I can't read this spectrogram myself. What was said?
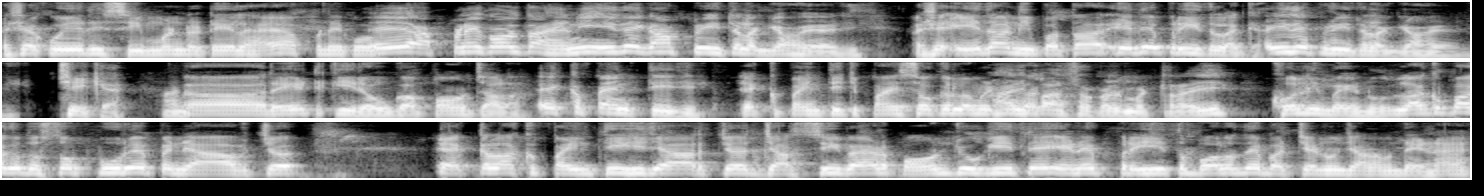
ਅੱਛਾ ਕੋਈ ਇਹਦੀ ਸੀਮਨ ਡਿਟੇਲ ਹੈ ਆਪਣੇ ਕੋਲ? ਇਹ ਆਪਣੇ ਕੋਲ ਤਾਂ ਹੈ ਨਹੀਂ ਇਹਦੇ ਗਾਂ ਪ੍ਰੀਤ ਲੱਗਿਆ ਹੋਇਆ ਜੀ। ਅੱਛਾ ਇਹਦਾ ਨਹੀਂ ਪਤਾ ਇਹਦੇ ਪ੍ਰੀਤ ਲੱਗਾ। ਇਹਦੇ ਪ੍ਰੀਤ ਲੱਗਿਆ ਹੋਇਆ ਜੀ। ਠੀਕ ਹੈ। ਰੇਟ ਕੀ ਰਹੂਗਾ ਪਹੁੰਚ ਵਾਲਾ? 135 ਜੀ। 135 ਚ 500 ਕਿਲੋਮੀਟਰ ਤੱਕ? 500 ਕਿਲੋਮੀਟਰ ਹੈ ਜੀ। ਖੋਲੀ ਬਾਈ ਨੂੰ। ਲਗਭਗ ਦੋਸਤੋ ਪੂਰੇ ਪੰਜਾਬ ਚ 135000 ਚ ਜਰਸੀ ਵੈੜ ਪਹੁੰਚ ਜੂਗੀ ਤੇ ਇਹਨੇ ਪ੍ਰੀਤ ਬੁੱਲ ਦੇ ਬੱਚੇ ਨੂੰ ਜਨਮ ਦੇਣਾ ਹੈ।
